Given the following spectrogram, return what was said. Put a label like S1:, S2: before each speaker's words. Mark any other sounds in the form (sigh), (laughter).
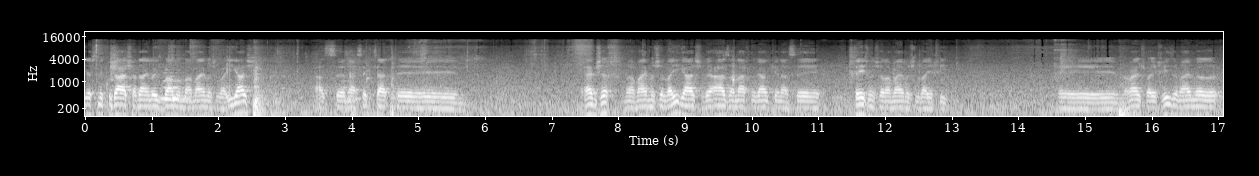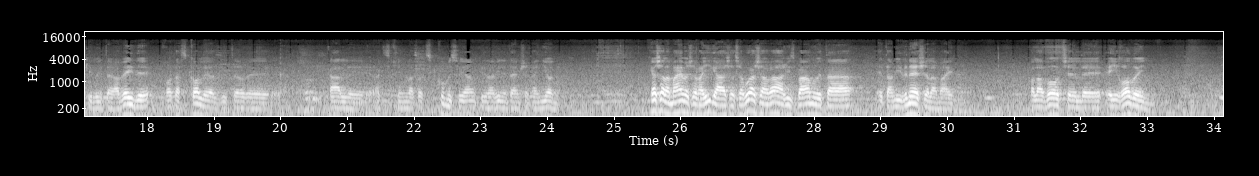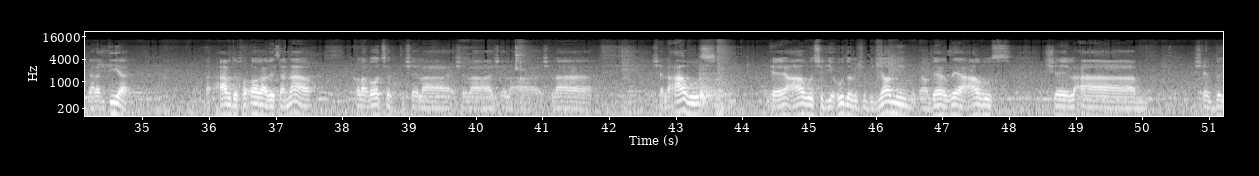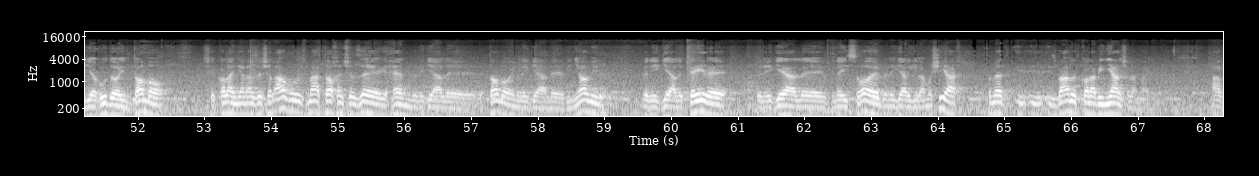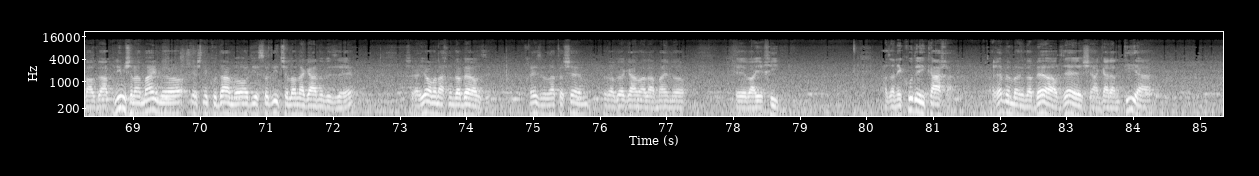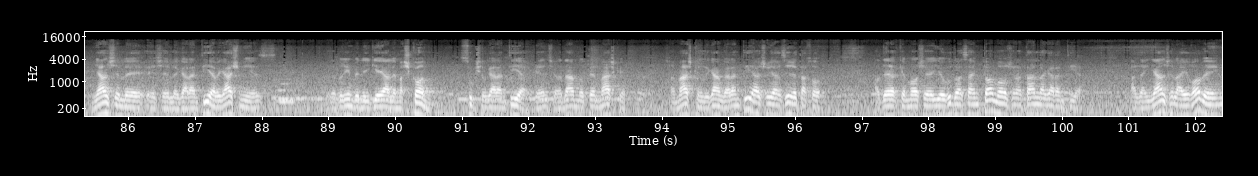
S1: יש נקודה שעדיין לא הסברנו מהמיימר של ויגש, אז נעשה קצת המשך מהמיימר של ויגש, ואז אנחנו גם כן נעשה טכן של המיימר של ויחי. המיימר של ויחי זה מיימר כאילו יותר אביידה, פחות אסכולה, אז יותר קל, רק צריכים לעשות סיכום מסוים כדי להבין את ההמשך העניון. בקשר למיימר של ויגש, אז שבוע שעבר הסברנו את ה... את המבנה של המים. כל אבות של אירובן, גלנטיה, עבדך אורה וסנר, כל אבות של, של, של, של, של, של הארבוס, הארבוס של יהודו ושל בניומין, ועל דרך זה הארבוס של, של יהודו עם תומו, שכל העניין הזה של ארבוס, מה התוכן של זה, הן בנגיע לתומו, בנגיע לבניומין, בנגיע לתרא, בנגיע לבני ישראל, בנגיע לגיל המשיח. זאת אומרת, הסברנו את כל הבניין של המים. אבל בפנים של המים יש נקודה מאוד יסודית שלא נגענו בזה, שהיום אנחנו נדבר על זה. אחרי זה, בעזרת השם, נדבר גם על המים והיחיד. אז הנקודה היא ככה, הרב מדבר על זה שהגרנטיה, עניין של, של גרנטיה וגשמיאס, מדברים בנגיעה למשכון, סוג של גרנטיה, כן? שאדם נותן משכן, שהמשכן זה גם גרנטיה שהוא יחזיר את החוב. על דרך כמו שיהודו עשה עם תומור שנתן לה גרנטיה. אז העניין של האירובן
